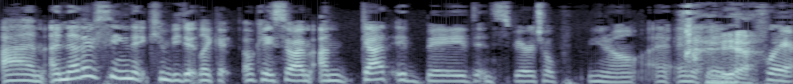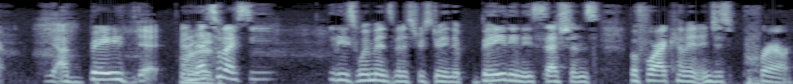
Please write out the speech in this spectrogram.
um, another thing that can be good, like, okay, so I'm, I'm got it bathed in spiritual, you know, in, in yeah. prayer. Yeah, I bathed it. And right. that's what I see these women's ministries doing. They're bathing these sessions before I come in and just prayer.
